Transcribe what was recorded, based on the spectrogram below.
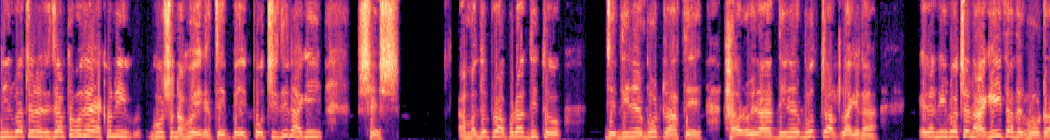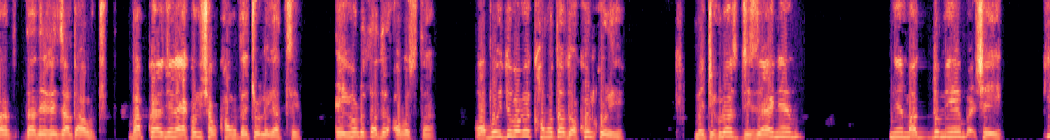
নির্বাচনের রেজাল্ট তো বোধহয় এখনই ঘোষণা হয়ে গেছে। এই পঁচিশ দিন আগেই শেষ। আমাদের উপর অপরাধ দিত যে দিনের ভোট রাতে, আর এরা দিনের ভোট রাত লাগে না। এরা নির্বাচন আগেই তাদের ভোট আর তাদের রেজাল্ট আউট ভাব করার জন্য এখনই সব ক্ষমতায় চলে যাচ্ছে। এই হলো তাদের অবস্থা। অবৈধভাবে ক্ষমতা দখল করে মেটিকুলাস ডিজাইনের মাধ্যমে সেই কি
